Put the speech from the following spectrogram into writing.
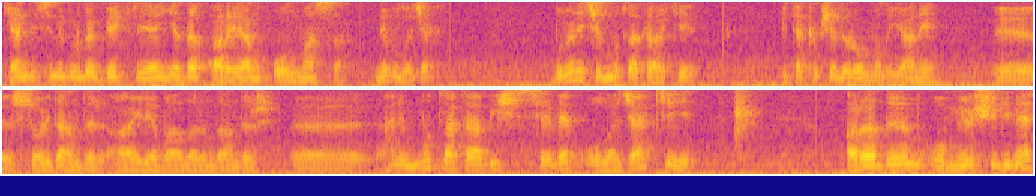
Kendisini burada bekleyen ya da arayan olmazsa ne bulacak? Bunun için mutlaka ki bir takım şeyler olmalı. Yani e, soydandır, aile bağlarındandır. E, hani mutlaka bir sebep olacak ki aradığın o mürşidine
